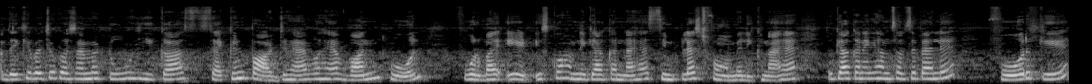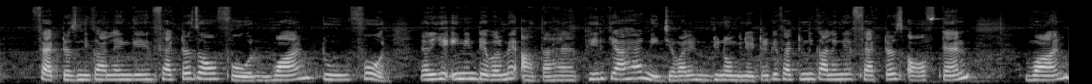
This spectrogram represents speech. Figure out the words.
अब देखिए बच्चों क्वेश्चन नंबर टू ही का सेकंड पार्ट जो है, वो है one whole four by eight इसको हमने क्या करना है? सिंपलेस्ट फॉर्म में लिखना है। तो क्या करेंगे हम सबसे पहले? फोर के फैक्टर्स निकालेंगे। Factors of four one two four यानी ये इन इन टेबल में आता है। फिर क्या है? नीचे वाले डिनोमिनेटर के फैक्टर निकालेंगे। Factors of ten one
